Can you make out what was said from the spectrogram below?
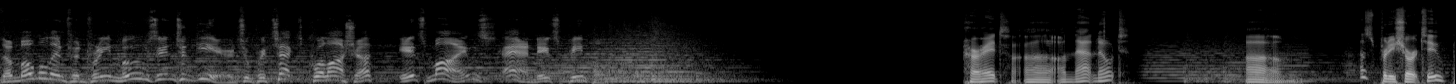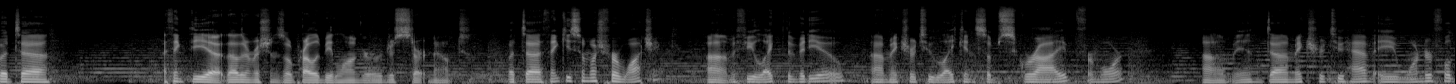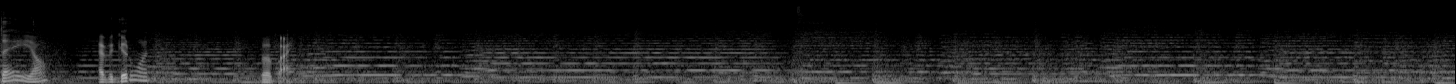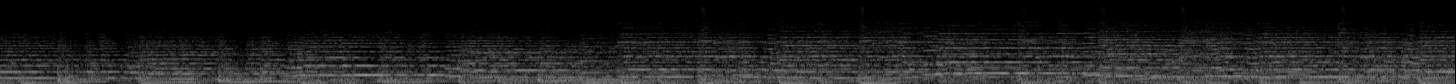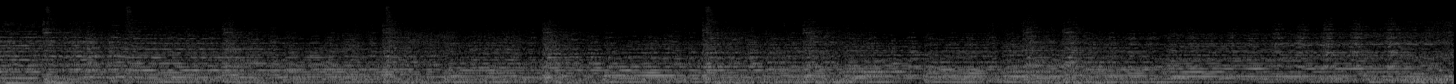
The mobile infantry moves into gear to protect Kwalasha, its mines, and its people. All right. Uh, on that note, um, that was pretty short too, but uh, I think the uh, the other missions will probably be longer. We're just starting out. But uh, thank you so much for watching. Um, if you liked the video, uh, make sure to like and subscribe for more. Um, and uh, make sure to have a wonderful day, y'all. Have a good one. Bye bye.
